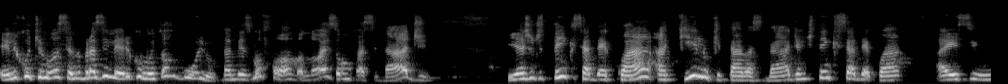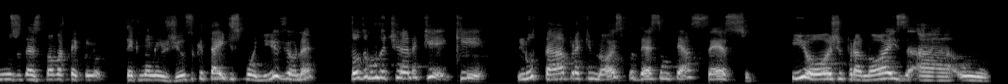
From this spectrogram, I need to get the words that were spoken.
Ele continua sendo brasileiro com muito orgulho. Da mesma forma, nós vamos para a cidade e a gente tem que se adequar àquilo que está na cidade, a gente tem que se adequar a esse uso das novas tecnologias, o que está aí disponível, né? Todo mundo tinha que, que lutar para que nós pudéssemos ter acesso. E hoje, para nós, a, o,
